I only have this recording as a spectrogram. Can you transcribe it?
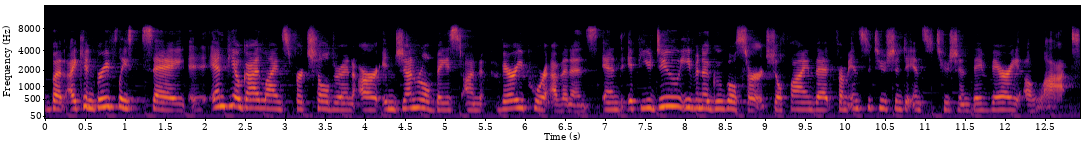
But I can briefly say NPO guidelines for children are in general based on very poor evidence. And if you do even a Google search, you'll find that from institution to institution, they vary a lot.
